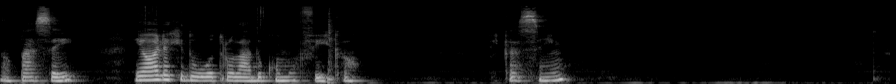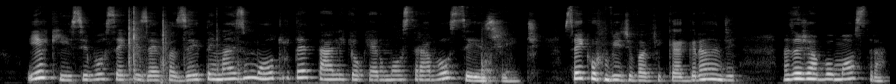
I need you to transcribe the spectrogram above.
Eu passei. E olha aqui do outro lado como fica, ó. Fica assim. E aqui, se você quiser fazer, tem mais um outro detalhe que eu quero mostrar a vocês, gente. Sei que o vídeo vai ficar grande, mas eu já vou mostrar.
